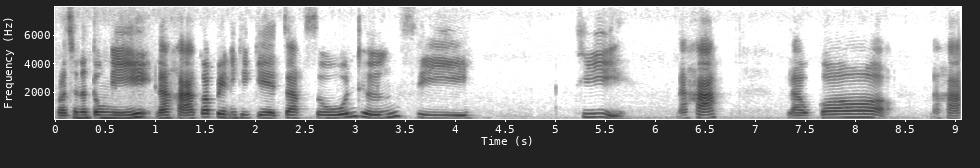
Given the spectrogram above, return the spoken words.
เพราะฉะนั้นตรงนี้นะคะก็เป็นอินทิเกรตจาก 0 ถึง 4 ที่นะคะ แล้วก็นะคะ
